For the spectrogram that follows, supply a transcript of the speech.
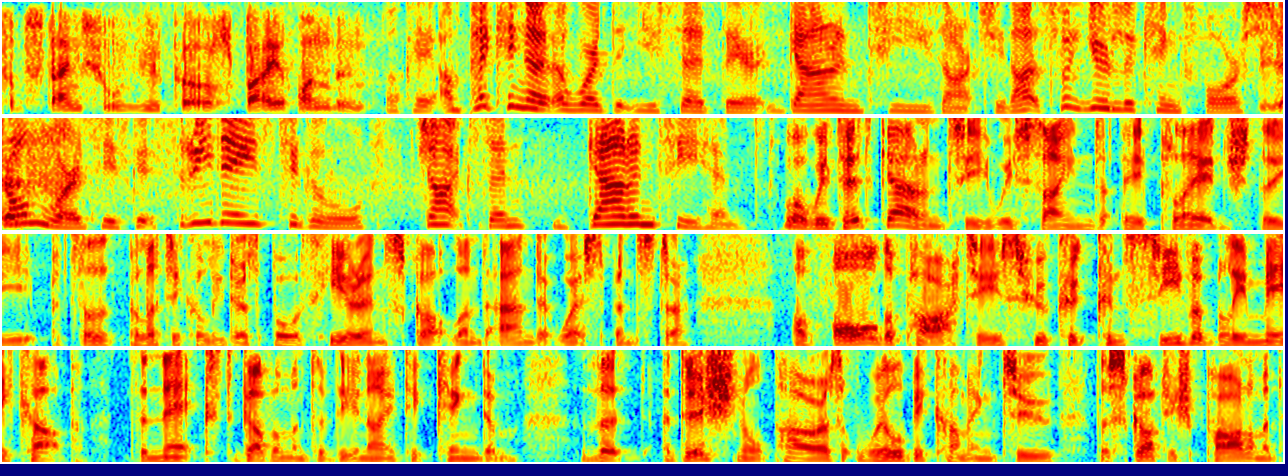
substantial new powers by London. Okay, I'm picking out a word that you said there guarantees, Archie. That's what you're looking for. Strong yes. words. He's got three days to go. Jackson, guarantee him. Well, we did guarantee. We signed a pledge, the political leaders, both here in Scotland and at Westminster, of all the parties who could conceivably make up the next government of the United Kingdom that additional powers will be coming to the Scottish Parliament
